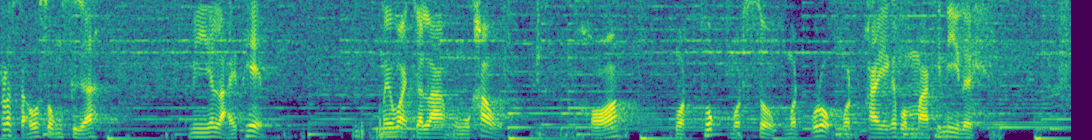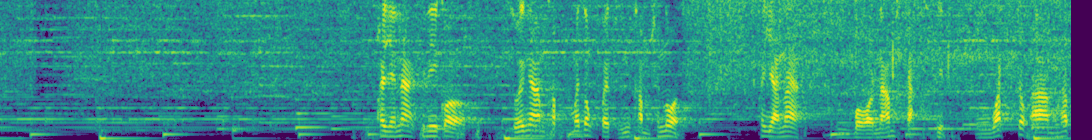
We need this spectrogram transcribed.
พระเสาทรงเสือ มีหลายเทพ ไม่ว่าจะลาหูเข้า ขอหมดทุกข์หมดโศก หมดโรค หมดภัยครับผมมาที่นี่เลยพญานาคที่นี่ก็สวยงามครับไม่ต้องไปถึงคำชะโนดพญานาคบ่อน้ำศักดิ์สิทธิ์วัดเจ้าอามครับ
